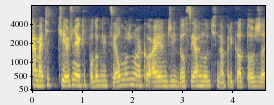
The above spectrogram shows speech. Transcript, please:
A máte tiež nejaký podobný cieľ možno ako ING dosiahnuť napríklad to, že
